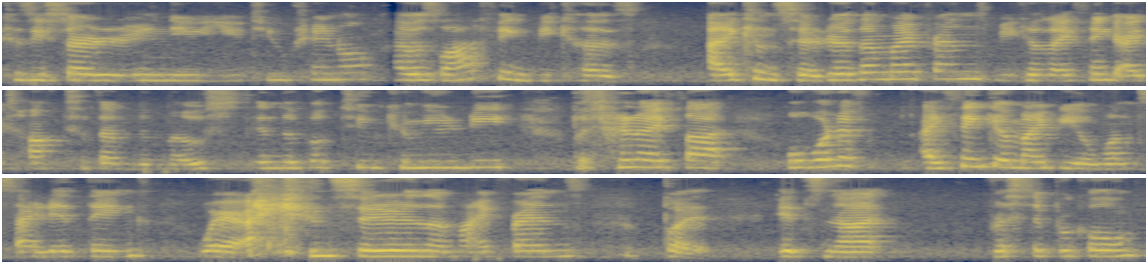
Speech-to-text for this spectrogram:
because he started a new YouTube channel. I was laughing because I consider them my friends because I think I talk to them the most in the booktube community. But then I thought, well, what if I think it might be a one sided thing where I consider them my friends, but it's not reciprocal.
